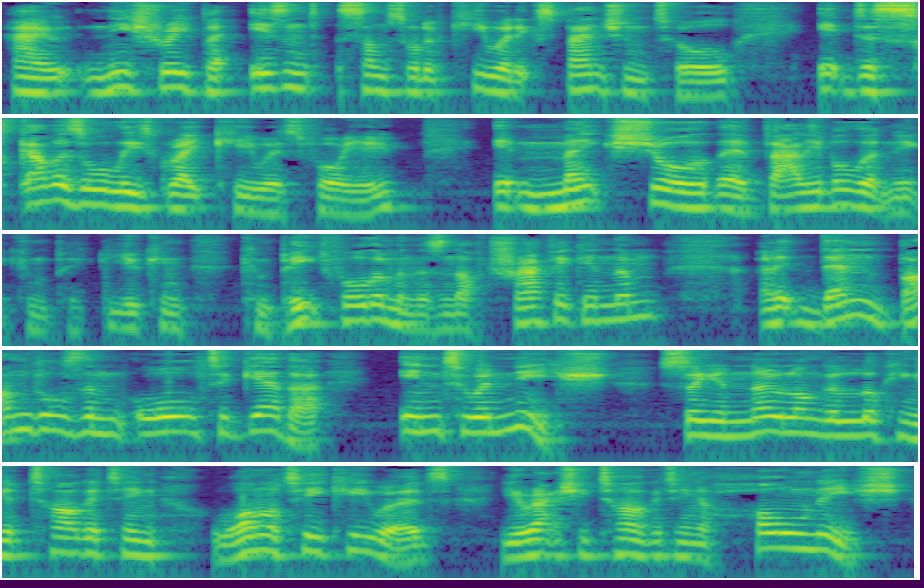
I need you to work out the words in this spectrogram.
how Niche Reaper isn't some sort of keyword expansion tool. It discovers all these great keywords for you. It makes sure that they're valuable, that you can, you can compete for them and there's enough traffic in them. And it then bundles them all together into a niche. So you're no longer looking at targeting one or two keywords, you're actually targeting a whole niche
